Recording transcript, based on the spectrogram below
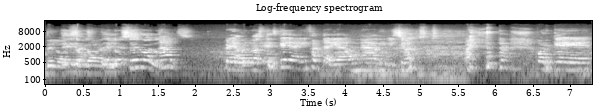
de los de cero los, a de diez. los 0 a los Ah, 10? A Pero ver, es que ahí faltaría una división. Porque,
